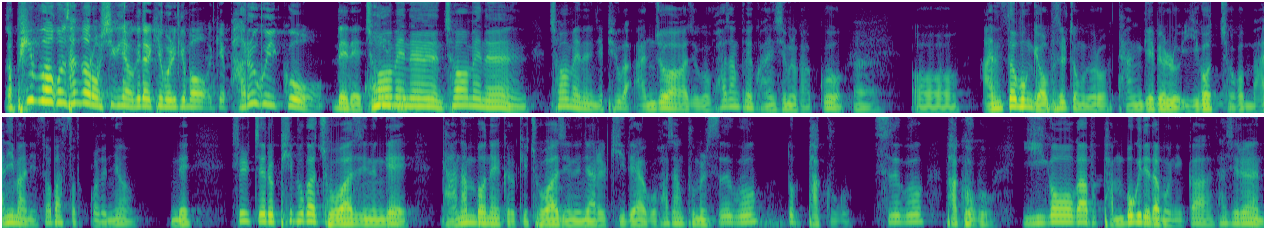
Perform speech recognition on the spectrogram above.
그러니까 피부하고는 상관없이 그냥 여기다 이렇게 뭐 이렇게 뭐 이렇게 바르고 있고. 네네 처음에는 처음에는 처음에는 이제 피부가 안 좋아가지고 화장품에 관심을 갖고 어, 안 써본 게 없을 정도로 단계별로 이것저것 많이 많이 써봤었거든요. 근데 실제로 피부가 좋아지는 게 단 한 번에 그렇게 좋아지느냐를 기대하고 화장품을 쓰고 또 바꾸고 쓰고 바꾸고 이거가 반복이 되다 보니까 사실은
